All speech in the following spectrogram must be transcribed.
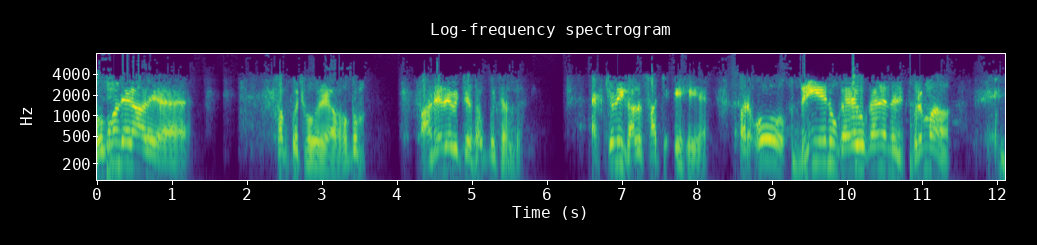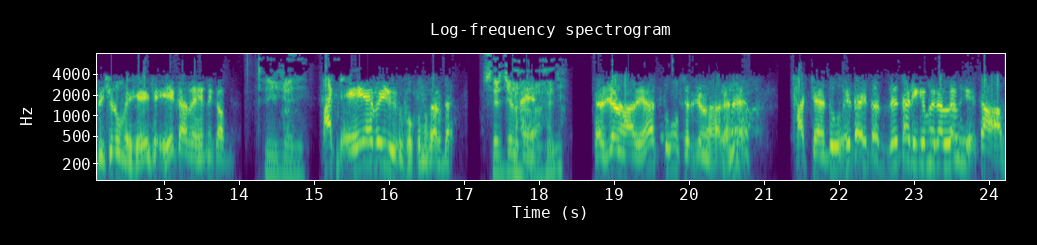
ਹੁਕਮ ਦੇ ਨਾਲ ਹੈ। ਸਭ ਕੁਝ ਹੋ ਰਿਹਾ ਹੁਕਮ। ਪਾਣੇ ਦੇ ਵਿੱਚ ਸਭ ਕੁਝ ਚੱਲਦਾ। ਐਕਚੁਅਲੀ ਗੱਲ ਸੱਚ ਇਹ ਹੈ। ਪਰ ਉਹ ਨਹੀਂ ਇਹਨੂੰ ਕਹੇ ਉਹ ਕਹਿੰਦੇ ਨੇ ਬ੍ਰਹਮਾ ਵਿਸ਼ਨੂੰ ਮਹੇਸ਼ ਇਹ ਕਰ ਰਹੇ ਨੇ ਕੰਮ। ਠੀਕ ਹੈ ਜੀ। ਸੱਚ ਇਹ ਹੈ ਵੀ ਹੁਕਮ ਕਰਦਾ। ਸਿਰਜਣ ਹਾਰਾ ਹਾਂਜੀ। ਸਿਰਜਣ ਹਾਰਿਆ ਤੂੰ ਸਿਰਜਣ ਹੈ ਸੱਚ ਹੈ ਤੂੰ ਇਹ ਤਾਂ ਇਹ ਤਾਂ ਦੇ ਧਾੜੀ ਕਿਵੇਂ ਕਰ ਲੈਣਗੇ? ਤਾਂ ਆਪ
